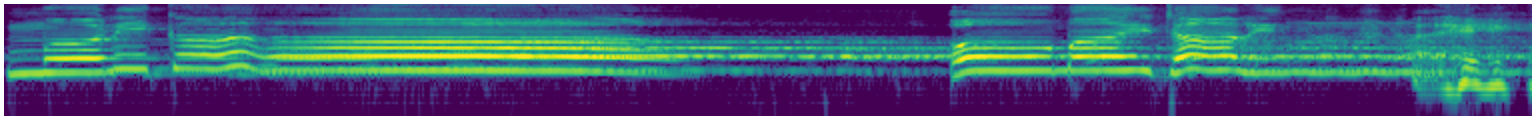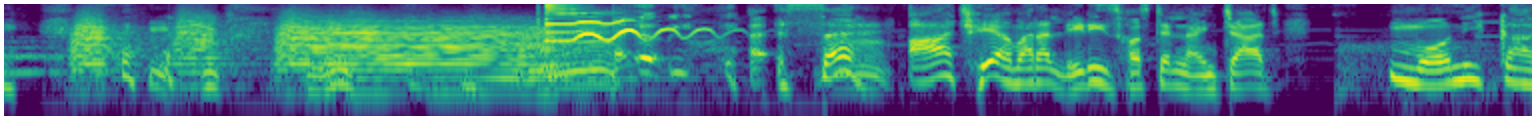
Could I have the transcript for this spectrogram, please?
Monica. Oh, my darling. Hey. Sir આ છે અમારા લેડીઝ હોસ્ટેલના ઇન્ચાર્જ મોનિકા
